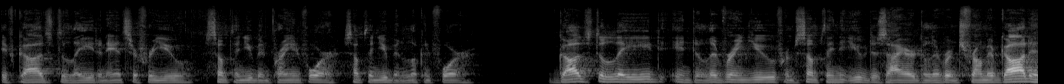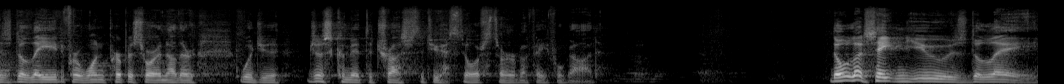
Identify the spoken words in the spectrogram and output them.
If God's delayed an answer for you, something you've been praying for, something you've been looking for, God's delayed in delivering you from something that you've desired deliverance from, if God has delayed for one purpose or another, would you just commit to trust that you still serve a faithful God? Don't let Satan use delay.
